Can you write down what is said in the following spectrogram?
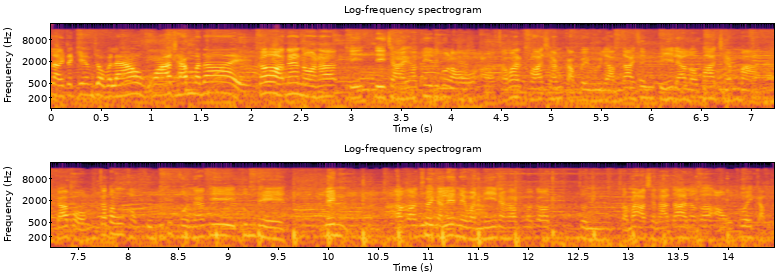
หลังจากเกมจบไปแล้วคว้าแชมป์มาได้ ก็แน่นอนครับดดีใจครับที่พวกเราเอ่อสามารถคว้าแชมป์กลับไปบุรีรัมย์ได้ซึ่งปีที่แล้วเราพลาดแชมป์มานะครับผมก็ต้องขอบคุณทุกๆคนนะครับที่ทุ่มเทเล่น แล้วก็ช่วยกันเล่นในวันนี้นะครับแล้วก็จนสามารถเอาชนะได้แล้วก็เอาถ้วยกลับไป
